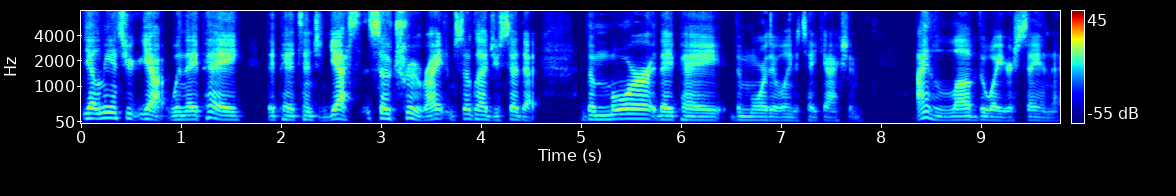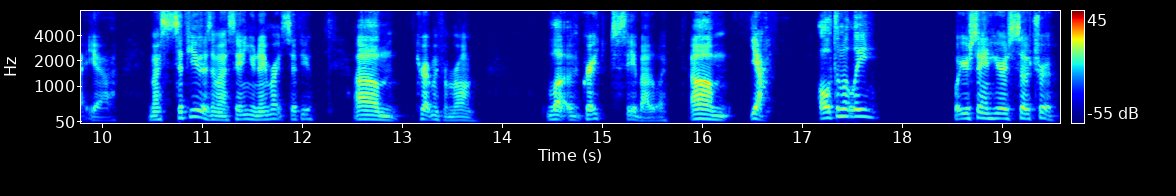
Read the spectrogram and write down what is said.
yeah, let me answer. Yeah, when they pay, they pay attention. Yes, so true, right? I'm so glad you said that. The more they pay, the more they're willing to take action. I love the way you're saying that. Yeah. Am I Sifu? Is am I saying your name right, Sifu? Um, correct me if I'm wrong. Love, great to see you, by the way. Um, yeah. Ultimately, what you're saying here is so true.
